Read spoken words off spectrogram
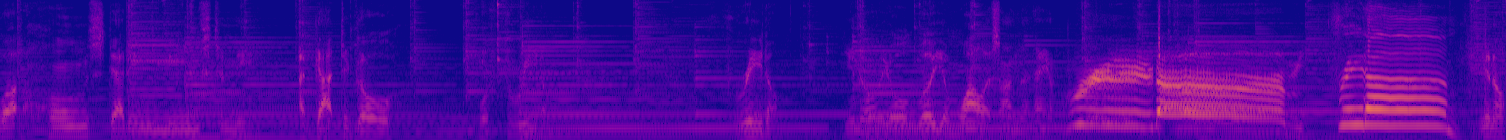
what homesteading means to me, I've got to go for freedom. Freedom. You know the old William Wallace on the thing. Freedom! Freedom! You know,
